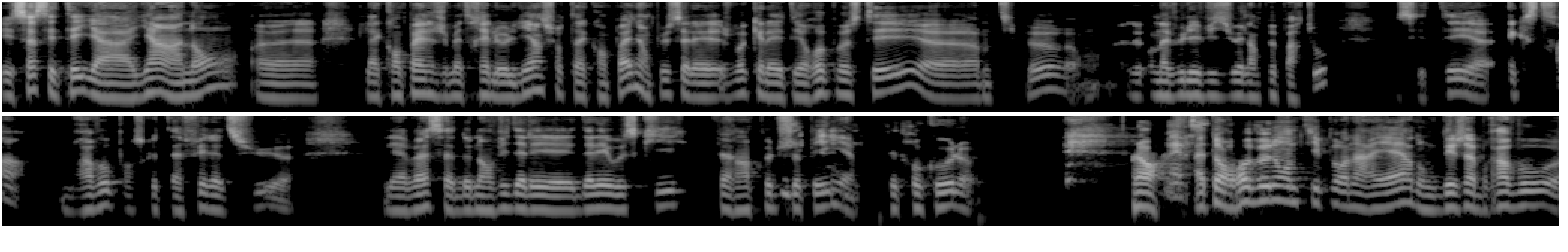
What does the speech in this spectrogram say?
Et ça, c'était il, y a un an. Euh, la campagne, je mettrai le lien sur ta campagne. En plus, elle je vois qu'elle a été repostée euh, un petit peu. On, a vu les visuels un peu partout. C'était extra. Bravo pour ce que tu as fait là-dessus. Léa, ça donne envie d'aller, d'aller au ski, faire un peu de shopping. C'est trop cool. Alors, attends, revenons un petit peu en arrière. Donc, déjà, bravo,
